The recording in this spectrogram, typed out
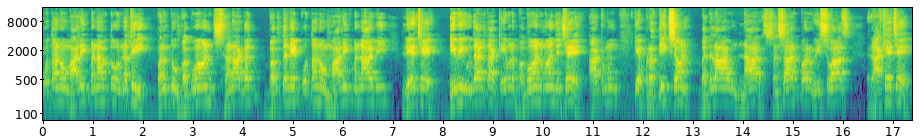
પોતાનો માલિક બનાવતો નથી, પરંતુ ભગવાન શરણાગત ભક્તને પોતાનો માલિક બનાવી લે છે. એવી ઉદારતા કેવળ ભગવાનમાં જ છે. આઠમું કે પ્રતિક્ષણ બદલાવનાર સંસાર પર વિશ્વાસ રાખે છે,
